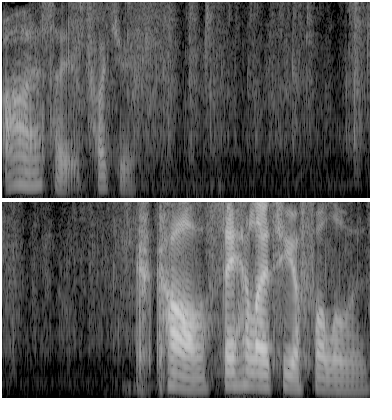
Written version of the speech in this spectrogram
Oh, that's like your produce. C- Carl, say hello to your followers.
